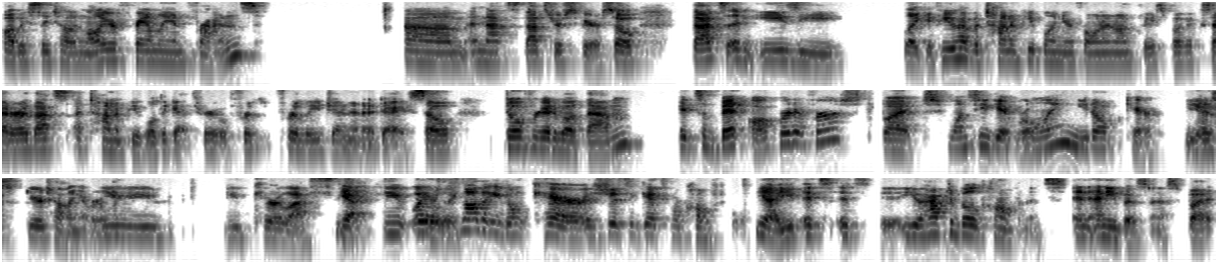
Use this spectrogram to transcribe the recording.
obviously telling all your family and friends. Um, and that's that's your sphere. So that's an easy like if you have a ton of people in your phone and on Facebook, et cetera, that's a ton of people to get through for for gen in a day. So don't forget about them. It's a bit awkward at first, but once you get rolling, you don't care. You Yeah. just you're telling everyone. You, you care less. Yeah, You like totally. it's not that you don't care, it's just it gets more comfortable. yeah, you, it's it's you have to build confidence in any business, but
